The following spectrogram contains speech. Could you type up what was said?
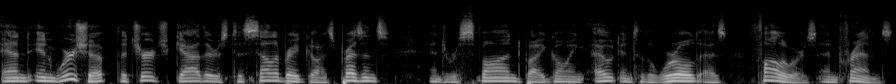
And in worship, the church gathers to celebrate God's presence and to respond by going out into the world as followers and friends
